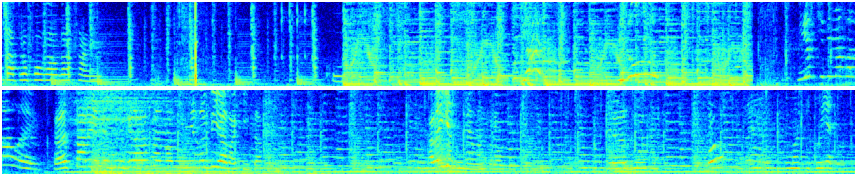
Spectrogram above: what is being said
Trzeba propowe obracanie. Jak? LUL! No ja w ciebie nawalałem. Ale stary, ten, granat no, nie zabija na hita. Ale jest zmiana progu. Jezus. Ty masz tylko jedno.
